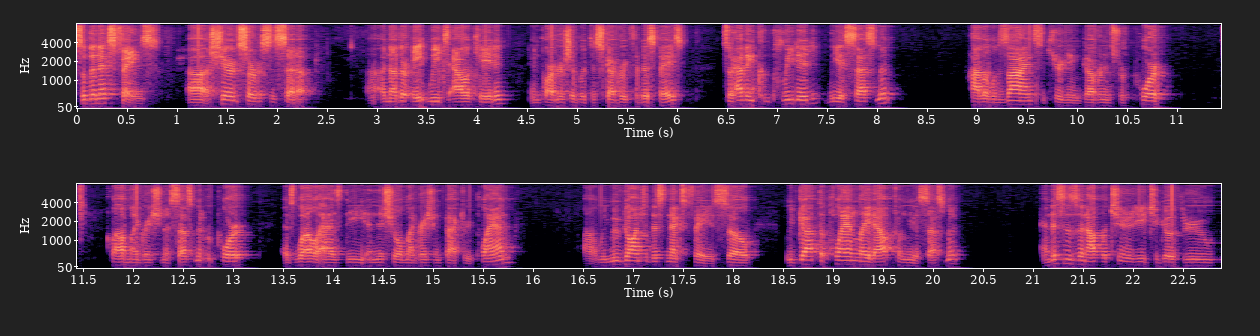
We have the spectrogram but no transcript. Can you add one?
So the next phase, uh, shared services setup. Uh, another eight weeks allocated in partnership with Discovery for this phase. So having completed the assessment, high-level design, security and governance report, cloud migration assessment report, as well as the initial migration factory plan, uh, we moved on to this next phase. So we've got the plan laid out from the assessment, and this is an opportunity to go through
